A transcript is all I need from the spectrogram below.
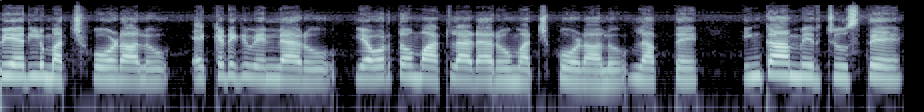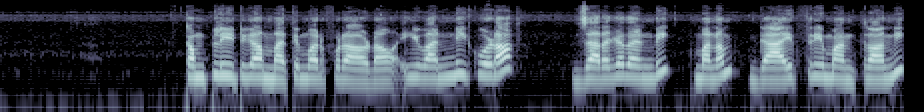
పేర్లు మర్చిపోవడాలు ఎక్కడికి వెళ్ళారు ఎవరితో మాట్లాడారు మర్చిపోవడాలు లేకపోతే ఇంకా మీరు చూస్తే కంప్లీట్గా మతిమరుపు రావడం ఇవన్నీ కూడా జరగదండి. మనం గాయత్రి మంత్రాన్ని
